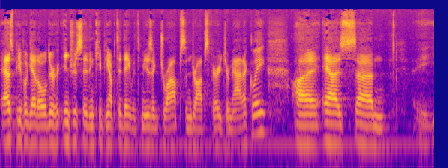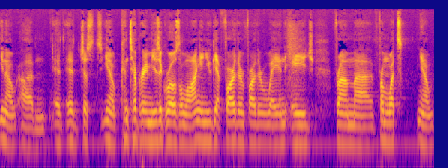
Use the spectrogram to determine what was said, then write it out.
as people get older interested in keeping up to date with music drops and drops very dramatically. Uh, as um, you know, um, it, it, just you know, contemporary music rolls along, and you get farther and farther away in age from uh, from what's you know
